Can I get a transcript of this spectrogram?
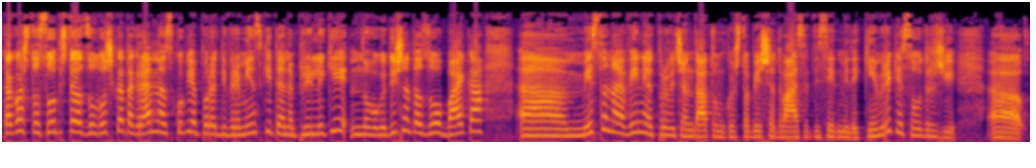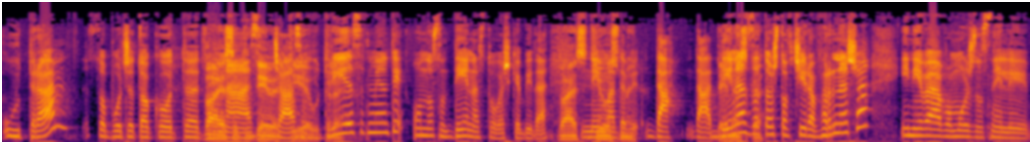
Како што соопште од зоолошката градина на Скопје поради временските неприлики, новогодишната зообајка е, место на јавениот првичен датум кој што беше 27 декември ќе се одржи е, утре со почеток од 13 29 часот е и утре. 30 минути, односно денес тогаш ќе биде. 28. Нема да би... Да, да, денес Денеска. затоа што вчера врнеше и не беа во можност нели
